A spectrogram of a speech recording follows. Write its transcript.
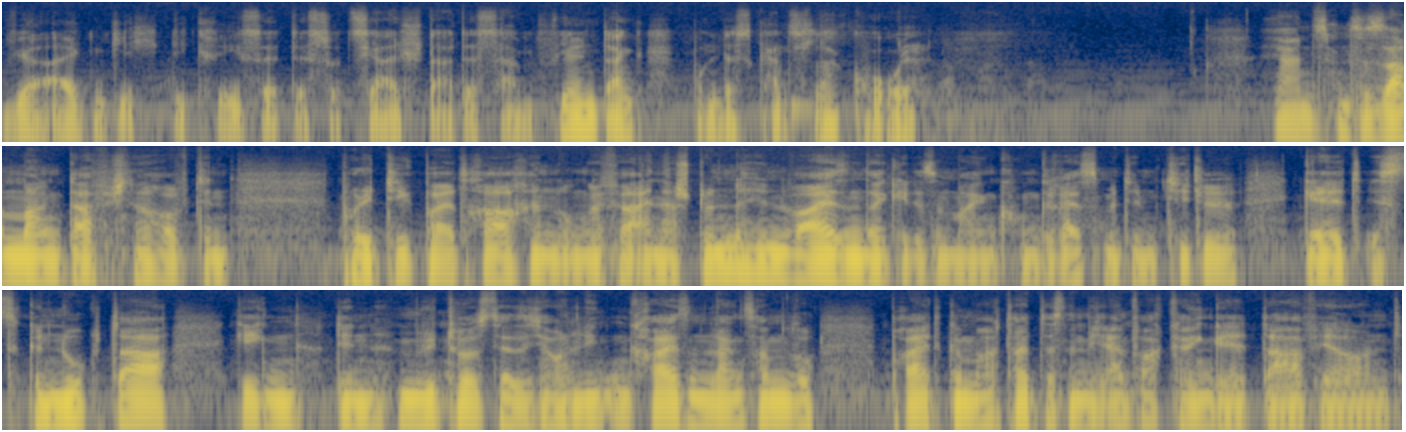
wir eigentlich die Krise des Sozialstaates haben. Vielen Dank, Bundeskanzler Kohl. Ja, in diesem Zusammenhang darf ich noch auf den Politikbeitrag in ungefähr einer Stunde hinweisen. Da geht es um einen Kongress mit dem Titel Geld ist genug da gegen den Mythos, der sich auch in linken Kreisen langsam so breit gemacht hat, dass nämlich einfach kein Geld da wäre. Und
